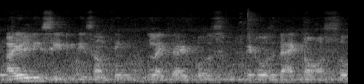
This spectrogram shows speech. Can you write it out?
ILD CTD, something like that. It was it was diagnosed. So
